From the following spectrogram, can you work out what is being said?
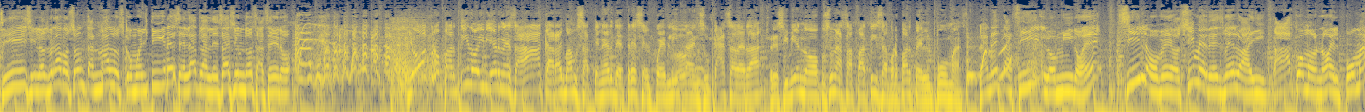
Sí, si los bravos son tan malos como el Tigres, el Atlas les hace un 2 a 0. Y otro partido hoy viernes. Ah, caray, vamos a tener de tres el Pueblita en su casa, ¿verdad? Recibiendo pues una zapatiza por parte del Pumas. La neta sí lo miro, ¿eh? Sí lo veo, sí me desvelo ahí. Ah, cómo no, el Pumas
